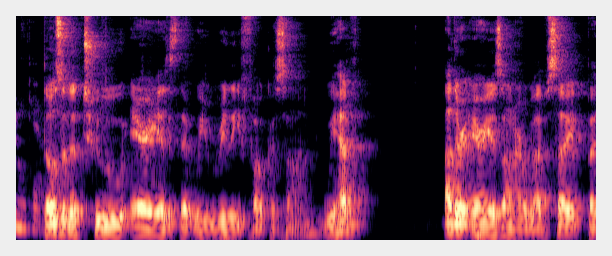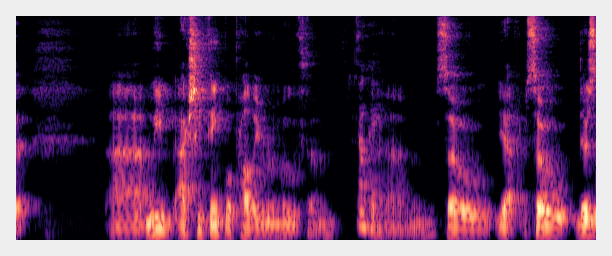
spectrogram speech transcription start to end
Okay. Those are the two areas that we really focus on. We have other areas on our website, but uh, we actually think we'll probably remove them. Okay. Um, so yeah, so there's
